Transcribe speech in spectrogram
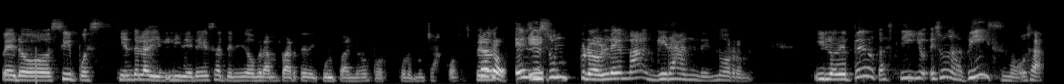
Pero sí, pues siendo la li- lideresa ha tenido gran parte de culpa, ¿no? Por, por muchas cosas. Pero Claro, ese y- es un problema grande, enorme. Y lo de Pedro Castillo es un abismo, o sea,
